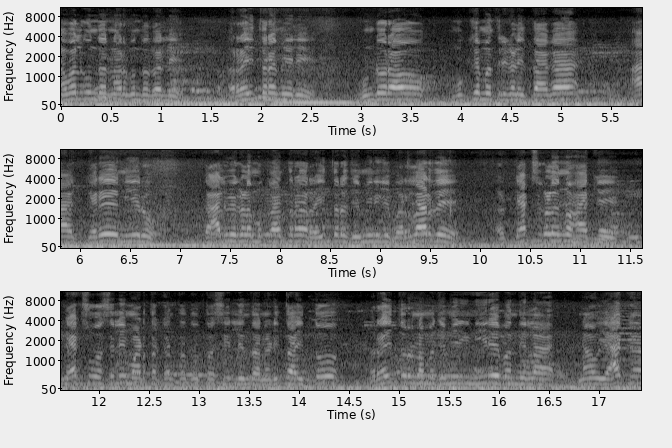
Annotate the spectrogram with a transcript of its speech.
ನವಲ್ಗುಂದ ನರಗುಂದದಲ್ಲಿ ರೈತರ ಮೇಲೆ ಗುಂಡೂರಾವ್ ಮುಖ್ಯಮಂತ್ರಿಗಳಿದ್ದಾಗ ಆ ಕೆರೆ ನೀರು ಕಾಲುವೆಗಳ ಮುಖಾಂತರ ರೈತರ ಜಮೀನಿಗೆ ಬರಲಾರದೆ ಟ್ಯಾಕ್ಸ್ಗಳನ್ನು ಹಾಕಿ ಟ್ಯಾಕ್ಸ್ ವಸೂಲಿ ಮಾಡ್ತಕ್ಕಂಥದ್ದು ತಹಸೀಲಿಂದ ನಡೀತಾ ಇತ್ತು. ರೈತರು ನಮ್ಮ ಜಮೀನಿಗೆ ನೀರೇ ಬಂದಿಲ್ಲ. ನಾವು ಯಾಕೆ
